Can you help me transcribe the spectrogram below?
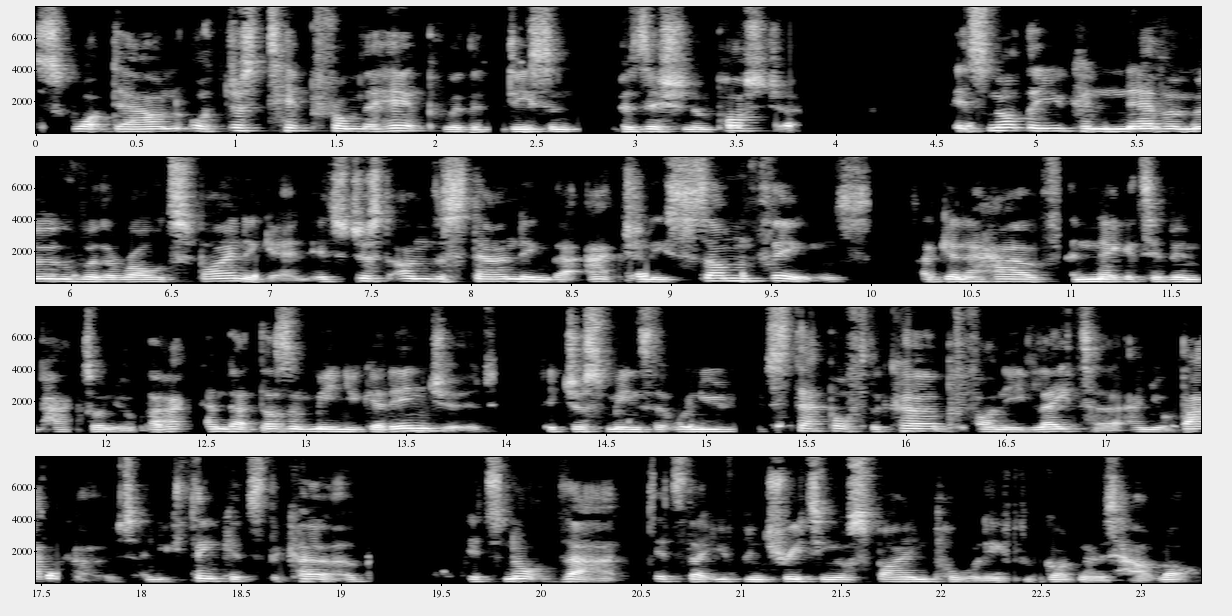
squat down or just tip from the hip with a decent position and posture. It's not that you can never move with a rolled spine again. It's just understanding that actually some things are going to have a negative impact on your back. And that doesn't mean you get injured. It just means that when you step off the curb funny later and your back goes and you think it's the curb, it's not that. It's that you've been treating your spine poorly for God knows how long.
